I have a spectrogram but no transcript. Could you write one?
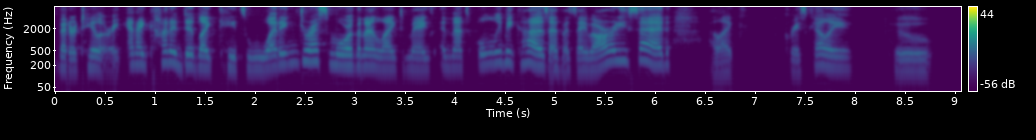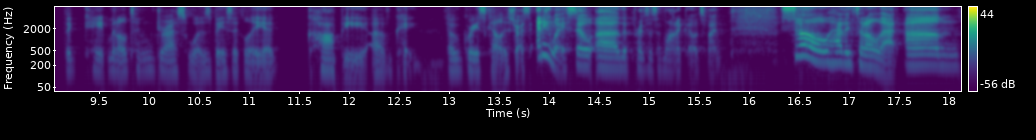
better tailoring, and I kind of did like Kate's wedding dress more than I liked Meg's, and that's only because, as I've already said, I like Grace Kelly, who the Kate Middleton dress was basically a copy of Kate of Grace Kelly's dress. Anyway, so uh the Princess of Monaco, it's fine. So having said all that, um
